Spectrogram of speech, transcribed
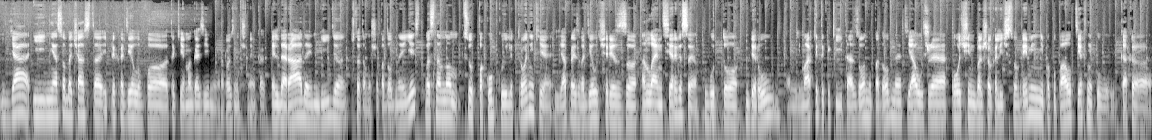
я и не особо часто и приходил в такие магазины розничные, как Эльдорадо, Nvidia, что там еще подобное есть. В основном всю покупку электроники я производил через онлайн-сервисы, будь то Беру, там и маркеты какие-то, Озон и подобное. Я уже очень большое количество времени не покупал технику, как э,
